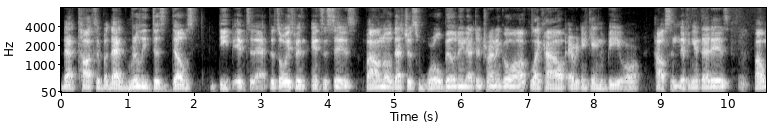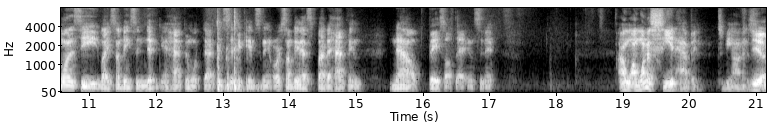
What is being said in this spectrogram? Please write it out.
that talks about that really just delves deep into that. There's always been instances, but I don't know if that's just world building that they're trying to go off, like how everything came to be or how significant that is. Hmm. But I want to see like something significant happen with that specific incident or something that's about to happen now based off that incident. I, want to see it happen. To be honest. Yeah,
